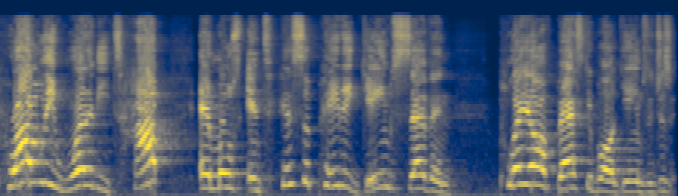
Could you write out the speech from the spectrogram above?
Probably one of the top and most anticipated Game 7 playoff basketball games and just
